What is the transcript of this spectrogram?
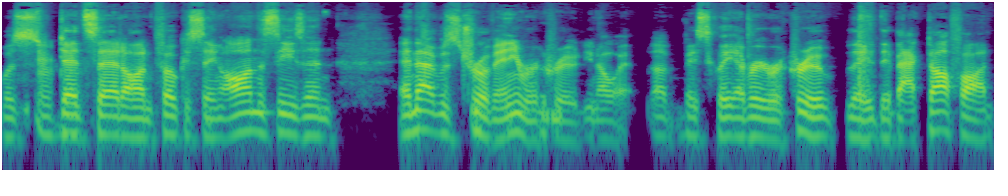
was mm-hmm. dead set on focusing on the season, and that was true of any recruit. You know, uh, basically every recruit they they backed off on,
